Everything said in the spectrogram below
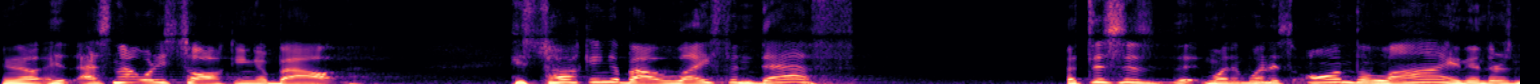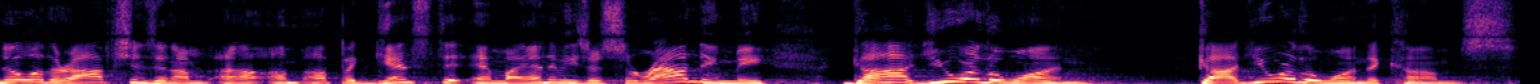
You know, that's not what he's talking about. He's talking about life and death. That this is when, when it's on the line and there's no other options and I'm, I'm up against it and my enemies are surrounding me. God, you are the one. God, you are the one that comes.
